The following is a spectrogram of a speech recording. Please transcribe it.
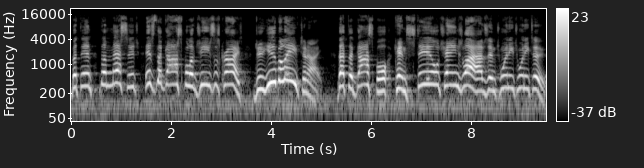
But then the message is the gospel of Jesus Christ. Do you believe tonight that the gospel can still change lives in 2022?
